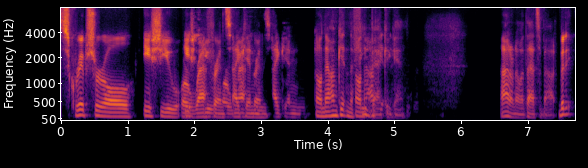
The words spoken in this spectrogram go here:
scriptural issue or issue reference or I reference. can I can oh now I'm getting the oh, feedback getting again. I don't know what that's about. But it,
